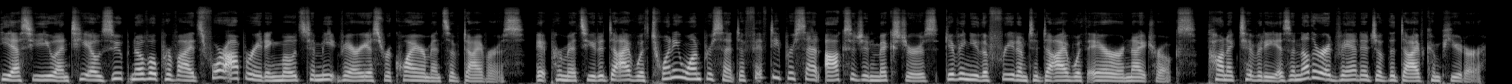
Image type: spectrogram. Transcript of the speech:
The SUUNTO Zoop Novo provides four operating modes to meet various requirements of divers. It permits you to dive with 21% to 50% oxygen mixtures, giving you the freedom to dive with air or nitrox. Connectivity is another advantage of the dive computer.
